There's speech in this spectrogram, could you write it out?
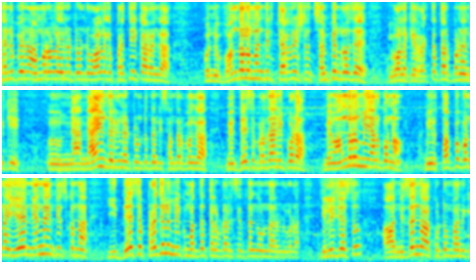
చనిపోయిన అమరులైనటువంటి వాళ్ళకి ప్రతీకారంగా కొన్ని వందల మంది టెర్రరిస్టులను చంపిన రోజే వాళ్ళకి రక్త తర్పణానికి న్యాయం జరిగినట్టు ఉంటుందని ఈ సందర్భంగా మేము దేశ ప్రధానికి కూడా మేమందరం మీ అనుకున్నాం. మీరు తప్పకుండా ఏ నిర్ణయం తీసుకున్నా ఈ దేశ ప్రజలు మీకు మద్దతు తెలపడానికి సిద్ధంగా ఉన్నారని కూడా తెలియజేస్తూ ఆ నిజంగా ఆ కుటుంబానికి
